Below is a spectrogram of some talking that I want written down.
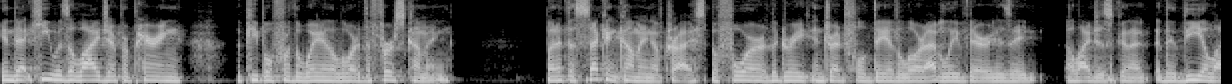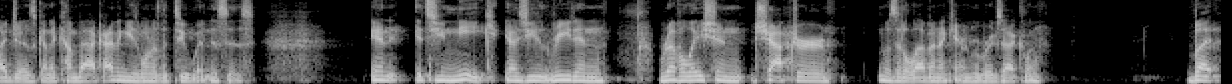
in that he was Elijah preparing the people for the way of the Lord at the first coming. But at the second coming of Christ, before the great and dreadful day of the Lord, I believe there is a Elijah's gonna the, the Elijah is gonna come back. I think he's one of the two witnesses. And it's unique as you read in Revelation chapter, was it 11? I can't remember exactly. But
